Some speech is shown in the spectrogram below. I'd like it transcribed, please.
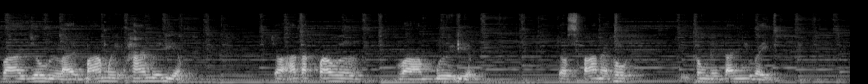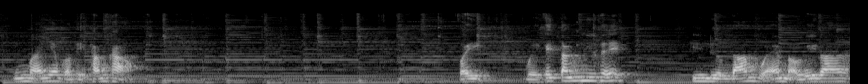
và dồn lại 30 20 điểm cho attack power và 10 điểm cho star này thôi, chứ không nên tăng như vậy nhưng mà anh em có thể tham khảo. Vậy với cách tăng như thế, thì lượng đam của em nó gây ra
